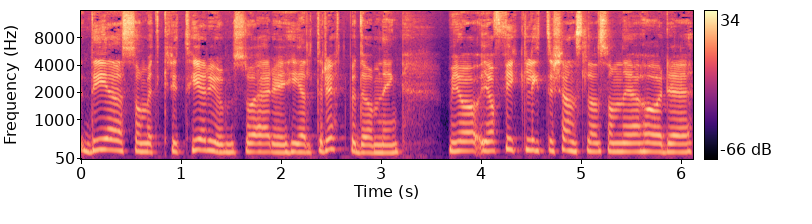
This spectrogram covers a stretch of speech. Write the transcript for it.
det som ett kriterium så är det helt rätt bedömning. Men jag, jag fick lite känslan som när jag hörde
